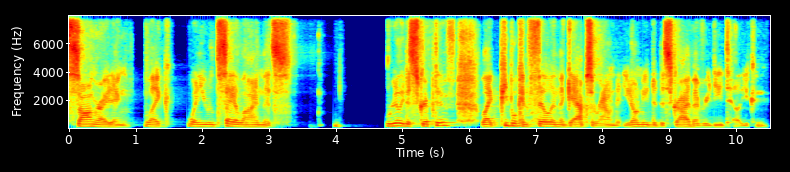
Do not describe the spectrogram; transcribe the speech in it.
songwriting, like when you say a line that's really descriptive, like people can fill in the gaps around it. You don't need to describe every detail. You can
